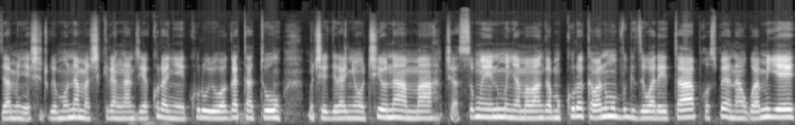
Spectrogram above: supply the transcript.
vyamenyeshejwe mu nama shikiranganje yakoranye kuri uyu wa gatatu mu cegeranyo ciyo nama casomwe n'umunyamabanga mukuru akaba n'umuvugizi wa leta Prosper Ntagwamiye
